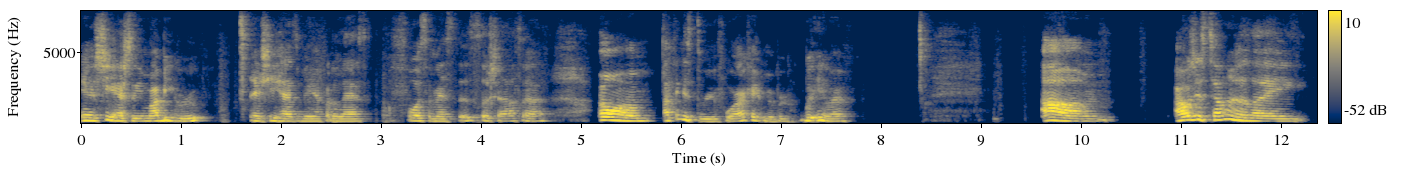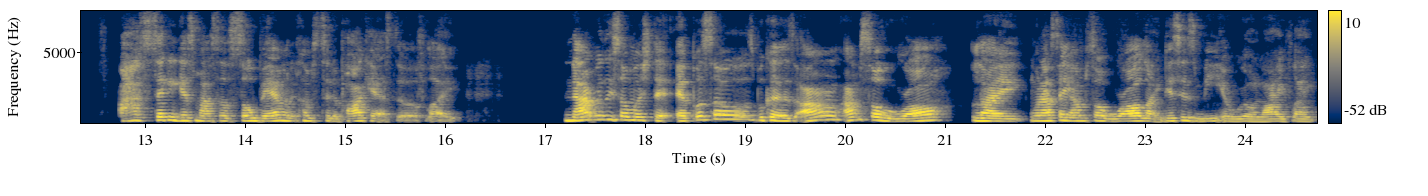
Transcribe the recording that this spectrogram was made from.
And she actually in my B group, and she has been for the last four semesters. So shout out to her. Um, I think it's three or four. I can't remember, but anyway. Um, I was just telling her like I second guess myself so bad when it comes to the podcast stuff. Like, not really so much the episodes because I'm I'm so raw. Like when I say I'm so raw, like this is me in real life. Like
